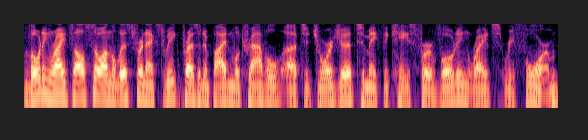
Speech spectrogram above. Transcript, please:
Voting rights also on the list for next week. President Biden will travel uh, to Georgia to make the case for voting rights reform.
